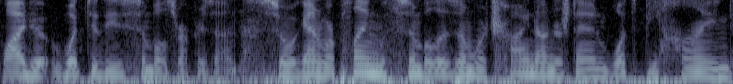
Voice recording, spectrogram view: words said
why do what do these symbols represent? So again, we're playing with symbolism. We're trying to understand what's behind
